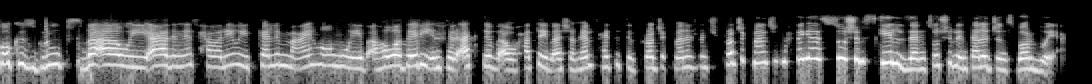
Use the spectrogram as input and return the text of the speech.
focus groups بقى ويقعد الناس حواليه ويتكلم معاهم ويبقى هو very interactive أو حتى يبقى شغال في حتة ال project management ال project management محتاجة social skills and social intelligence برضو يعني.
